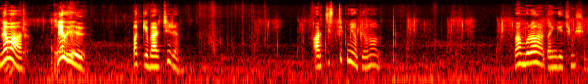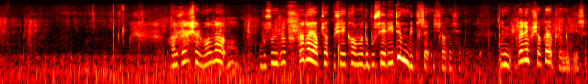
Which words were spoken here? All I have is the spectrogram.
Ne var? Ne? Bak gebertirim. Artistlik mi yapıyorsun oğlum? Ben buralardan geçmişim. Arkadaşlar valla bu sunucukta da yapacak bir şey kalmadı. Bu seri de mi bitse? Şaka şaka. Ben, ben hep şaka yapıyorum diyese.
